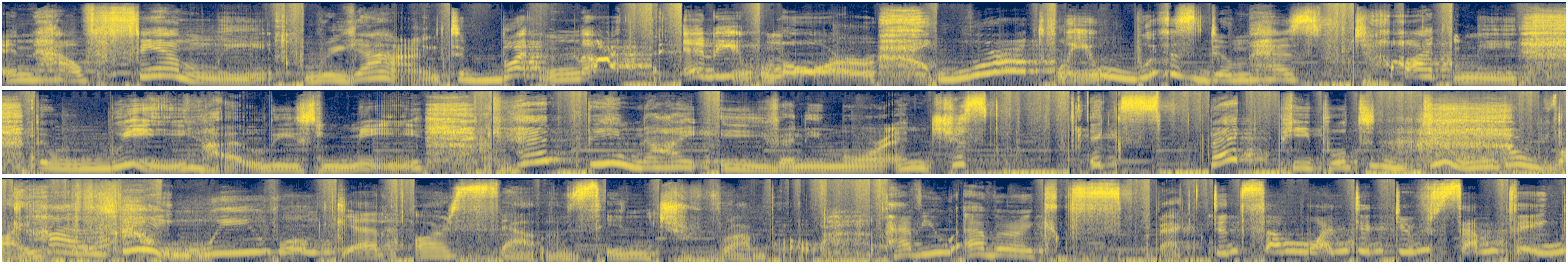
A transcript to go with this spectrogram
and how family react. But not anymore. Worldly wisdom has taught me that we, at least me, can't be naive anymore and just expect people to do the right thing. We will get ourselves in trouble. Have you ever expected someone to do something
